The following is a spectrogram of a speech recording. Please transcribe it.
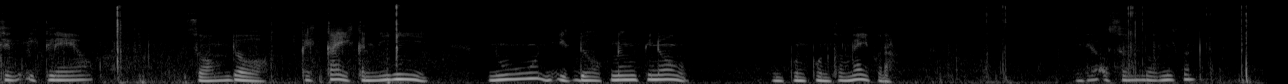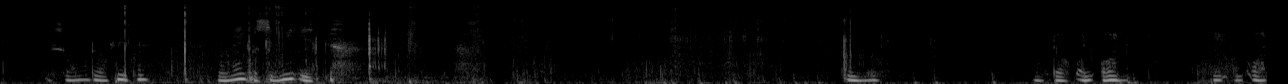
เจออีกแล้วสองดอกใกล้ๆกันนี่นู่นอีกดอกหนึ่งพี่น้องปุ่นปุ่นปุ่นข้างในพอดะเดี๋ยวเอาสองดอกนี้ก่อนสองดอกนี้ก่อนข้างในก็สิมีอีก อืมดอกอ่อนๆดอกนี้อ่อน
